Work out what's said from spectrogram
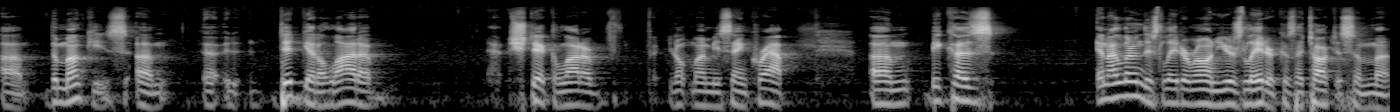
uh, the Monkees um, uh, did get a lot of shtick, a lot of, you don't mind me saying crap, um, because, and I learned this later on, years later, because I talked to some uh,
